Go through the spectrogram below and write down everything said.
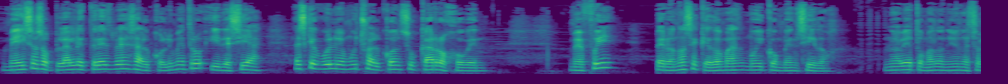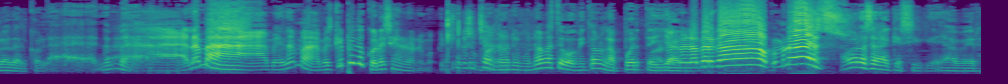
Me hizo soplarle tres veces al alcoholímetro y decía es que huele mucho alcohol su carro, joven. Me fui, pero no se quedó más muy convencido. No había tomado ni una sola de alcohol. Ah, no mames. No mames, no mames. ¿Qué pedo con ese anónimo? Pinche madre. anónimo, nada más te vomitaron la puerta y ya. ¡Ándale a la verga! ¡Vámonos! Ahora será que sigue. A ver,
